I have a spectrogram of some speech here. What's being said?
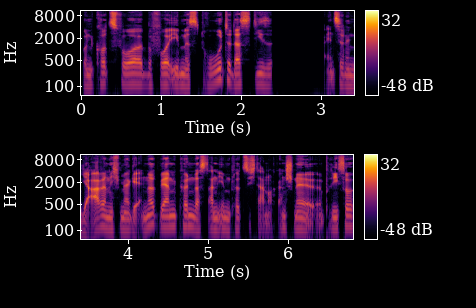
und kurz vor, bevor eben es drohte, dass diese einzelnen Jahre nicht mehr geändert werden können, dass dann eben plötzlich da noch ganz schnell Briefe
